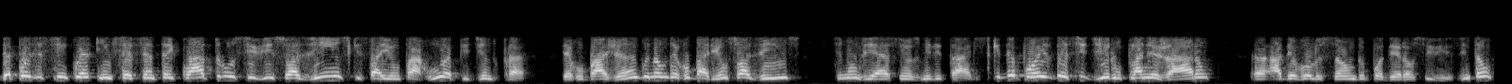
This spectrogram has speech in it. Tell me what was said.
Depois, de 50, em 64, os civis sozinhos que saíam para a rua pedindo para derrubar Jango não derrubariam sozinhos se não viessem os militares, que depois decidiram, planejaram uh, a devolução do poder aos civis. Então,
